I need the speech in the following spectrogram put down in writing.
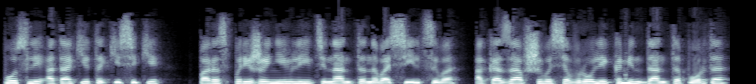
После атаки Токисики, по распоряжению лейтенанта Новосильцева, оказавшегося в роли коменданта порта,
